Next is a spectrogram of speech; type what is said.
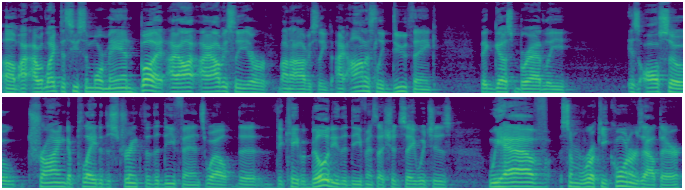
Um, I, I, would like to see some more man, but I, I obviously, or not obviously, I honestly do think that Gus Bradley is also trying to play to the strength of the defense. Well, the the capability of the defense, I should say, which is we have some rookie corners out there,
